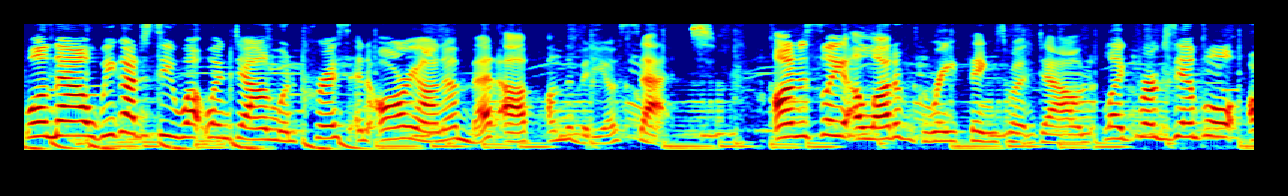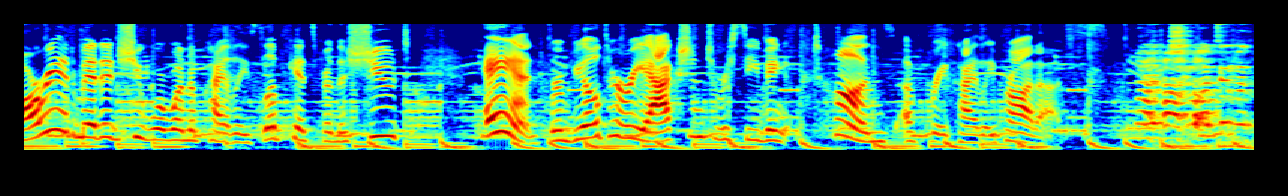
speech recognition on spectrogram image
Well, now we got to see what went down when Kris and Ariana met up on the video set. Honestly, a lot of great things went down. Like, for example, Ari admitted she wore one of Kylie's lip kits for the shoot and revealed her reaction to receiving tons of free Kylie products. She walked in with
